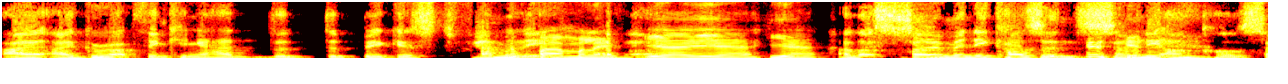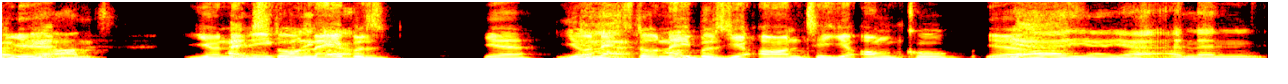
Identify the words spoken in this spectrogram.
I, I grew up thinking I had the, the biggest family. Family. ever. Yeah, yeah, yeah. I got so many cousins, so many uncles, so many aunts. Your next you door neighbors. Yeah. Your Yeah, next door um, neighbors, your auntie, your uncle. Yeah. Yeah, yeah, yeah. And then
